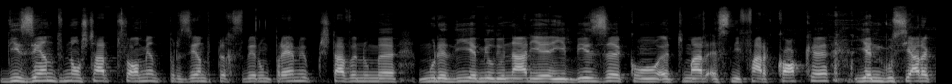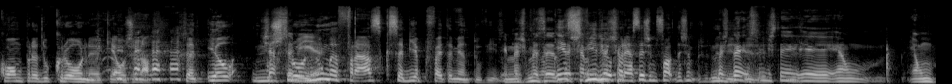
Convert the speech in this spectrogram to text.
dizendo não estar pessoalmente presente para receber um prémio porque estava numa moradia milionária em Ibiza com, a tomar a snifar coca e a negociar a compra do Corona, que é o jornal. Portanto, ele mostrou numa frase que sabia perfeitamente do vídeo. Sim, mas, mas, Esse vídeo aparece, deixa-me só... Deixa mas diz, diz, isto é, é, é um é um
